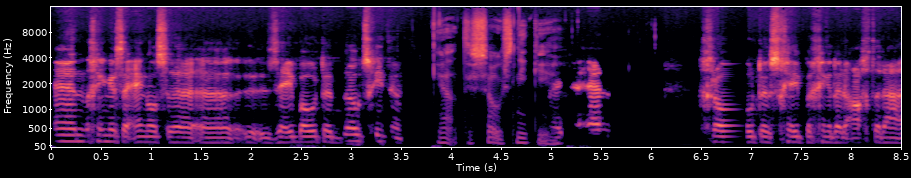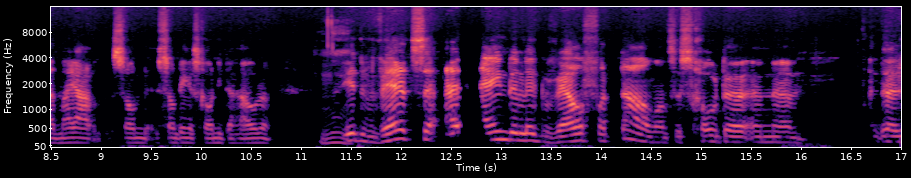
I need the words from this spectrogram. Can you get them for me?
En gingen ze Engelse uh, zeeboten doodschieten. Ja, het is zo sneaky. En grote schepen gingen er achteraan. Maar ja, zo'n zo'n ding is gewoon niet te houden. Nee. Dit werd ze uiteindelijk wel fataal. Want ze schoten een... Uh, de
